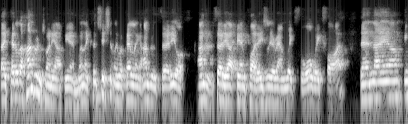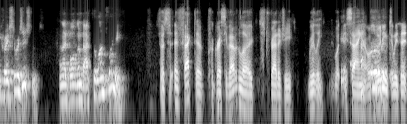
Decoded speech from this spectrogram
they pedaled 120 RPM when they consistently were pedaling 130 or 130 RPM quite easily around week four, week five. Then they um, increased the resistance and they brought them back to 120. So it's in fact a progressive overload strategy, really. What yeah, you're saying absolutely. or alluding to is that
